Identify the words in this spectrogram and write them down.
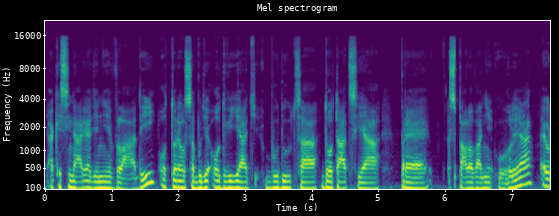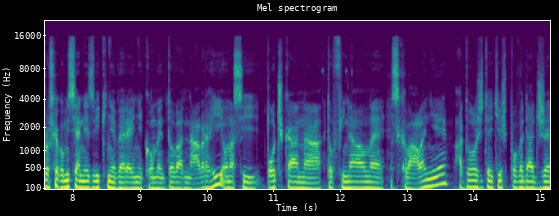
akési nariadenie vlády, od ktorého sa bude odvíjať budúca dotácia pre spalovanie uhlia. Európska komisia nezvykne verejne komentovať návrhy, ona si počká na to finálne schválenie a dôležité je tiež povedať, že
